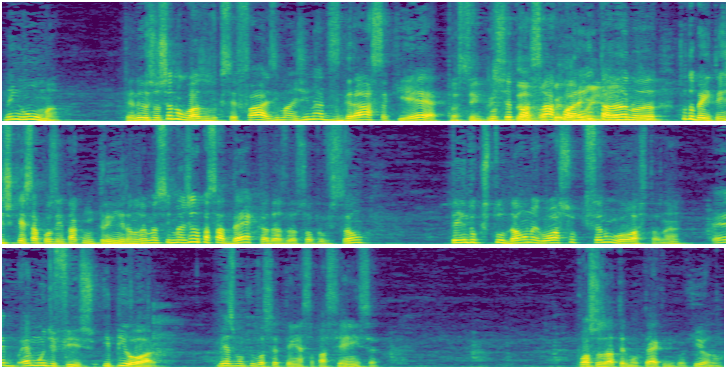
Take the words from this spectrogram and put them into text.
Nenhuma. Entendeu? E se você não gosta do que você faz, imagina a desgraça que é Tá você passar coisa 40 ruim, né? anos. Tudo bem, tem gente que quer se aposentar com 30, não sei, mas imagina passar décadas da sua profissão tendo que estudar um negócio que você não gosta, né? É, é muito difícil. E pior, mesmo que você tenha essa paciência, posso usar termo técnico aqui ou não?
